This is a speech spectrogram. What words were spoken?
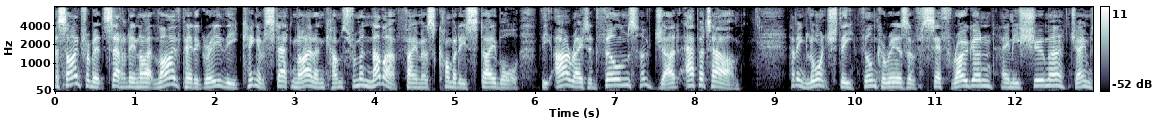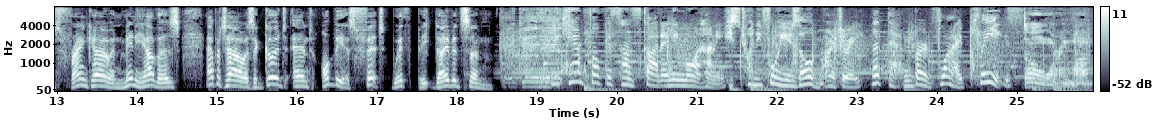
Aside from its Saturday Night Live pedigree, The King of Staten Island comes from another famous comedy stable, the R rated films of Judd Apatow. Having launched the film careers of Seth Rogen, Amy Schumer, James Franco, and many others, Apatow is a good and obvious fit with Pete Davidson. You can't focus on Scott anymore, honey. He's 24 years old, Marjorie. Let that bird fly, please. Don't worry, Mom.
